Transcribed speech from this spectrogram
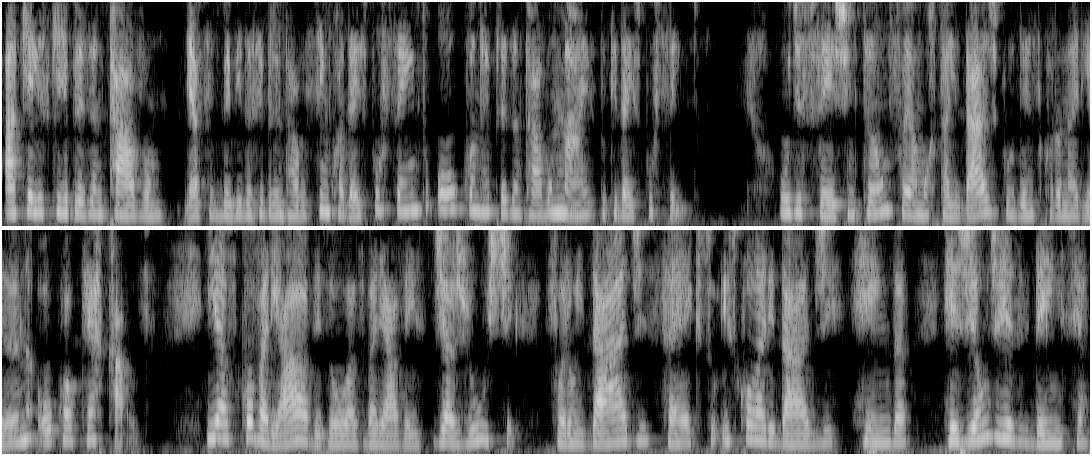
aqueles que representavam essas bebidas representavam 5 a 10% ou quando representavam mais do que 10%. O desfecho, então, foi a mortalidade por doença coronariana ou qualquer causa. E as covariáveis ou as variáveis de ajuste foram idade, sexo, escolaridade, renda, região de residência,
